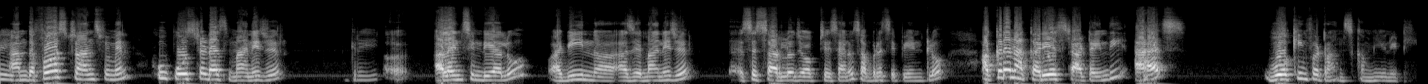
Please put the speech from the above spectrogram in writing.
I'm the first trans women who posted as manager alliance ఇండియాలో I been as a manager ఎస్ఎస్ఆర్లో జాబ్ చేశాను సబ్ రెసిపియంట్లో. అక్కడ నా కెరియర్ స్టార్ట్ అయింది as working for trans community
